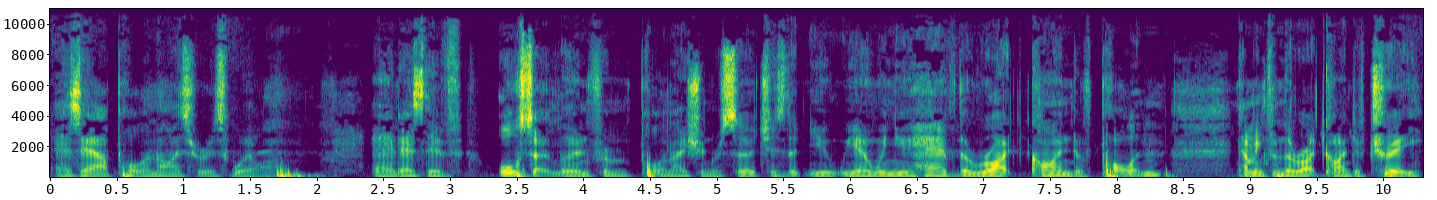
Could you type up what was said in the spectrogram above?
as our pollinizer as well. And as they've also learned from pollination research is that you, you know, when you have the right kind of pollen coming from the right kind of tree,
